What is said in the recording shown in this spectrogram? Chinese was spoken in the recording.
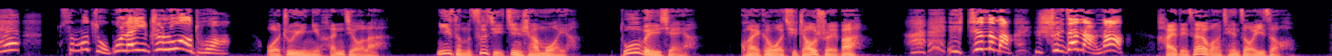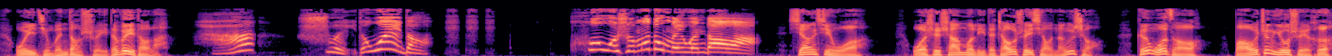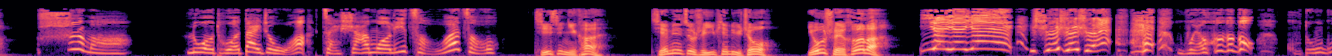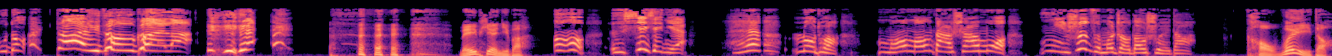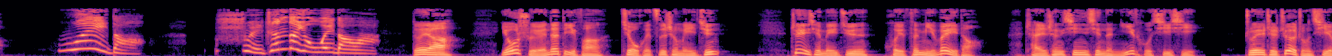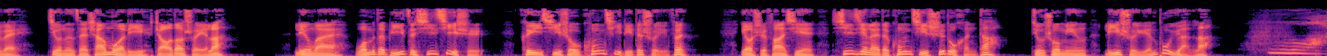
怎么走过来一只骆驼？我注意你很久了，你怎么自己进沙漠呀？多危险呀！快跟我去找水吧。啊，真的吗？水在哪儿呢？还得再往前走一走。我已经闻到水的味道了。啊，水的味道？可我什么都没闻到啊！相信我，我是沙漠里的找水小能手。跟我走，保证有水喝。是吗？骆驼带着我在沙漠里走啊走。琪琪，你看，前面就是一片绿洲，有水喝了。耶耶耶！水水水！嘿，我要喝个够！咕咚咕咚，太痛快了！嘿嘿嘿，没骗你吧？嗯嗯，谢谢你。哎，骆驼，茫茫大沙漠，你是怎么找到水的？靠味道。味道，水真的有味道啊！对啊，有水源的地方就会滋生霉菌，这些霉菌会分泌味道，产生新鲜的泥土气息。追着这种气味，就能在沙漠里找到水了。另外，我们的鼻子吸气时可以吸收空气里的水分，要是发现吸进来的空气湿度很大，就说明离水源不远了。哇！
